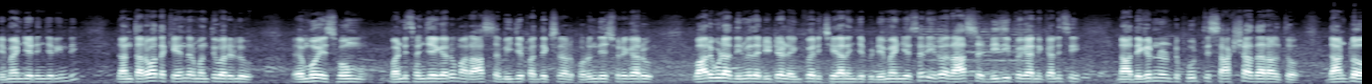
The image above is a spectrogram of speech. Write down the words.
డిమాండ్ చేయడం జరిగింది. దాని తర్వాత కేంద్ర మంత్రివర్యులు ఎంఓఎస్ హోమ్ బండి సంజయ్ గారు మా రాష్ట్ర బీజేపీ అధ్యక్షురాలు పురంధేశ్వరి గారు వారు కూడా దీని మీద డీటెయిల్ ఎంక్వైరీ చేయాలని చెప్పి డిమాండ్ చేశారు. ఈరోజు రాష్ట్ర డీజీపీ గారిని కలిసి నా దగ్గర నుండి పూర్తి సాక్ష్యాధారాలతో దాంట్లో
